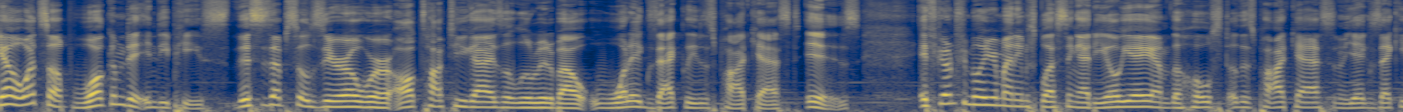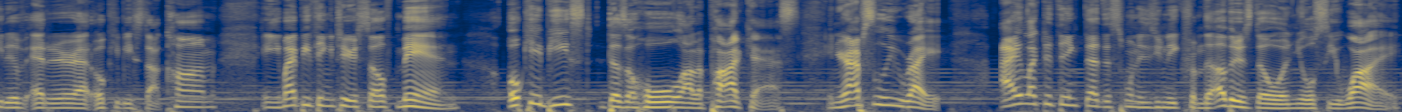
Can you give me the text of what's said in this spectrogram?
Yo, what's up? Welcome to Indiepiece. This is episode zero, where I'll talk to you guys a little bit about what exactly this podcast is. If you're unfamiliar, my name is Blessing Adeoye. I'm the host of this podcast and the executive editor at OKBeast.com. And you might be thinking to yourself, man, OKBeast does a whole lot of podcasts. And you're absolutely right. I like to think that this one is unique from the others, though, and you'll see why.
